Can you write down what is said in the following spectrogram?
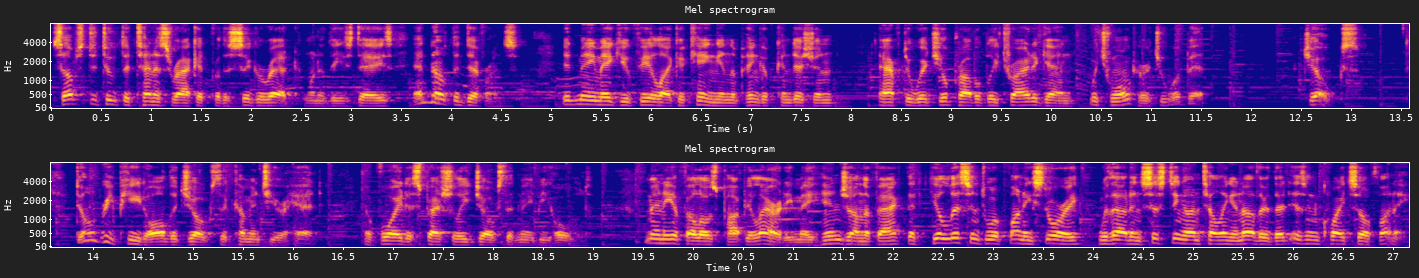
Substitute the tennis racket for the cigarette one of these days and note the difference. It may make you feel like a king in the pink of condition, after which you'll probably try it again, which won't hurt you a bit. Jokes. Don't repeat all the jokes that come into your head. Avoid especially jokes that may be old. Many a fellow's popularity may hinge on the fact that he'll listen to a funny story without insisting on telling another that isn't quite so funny.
